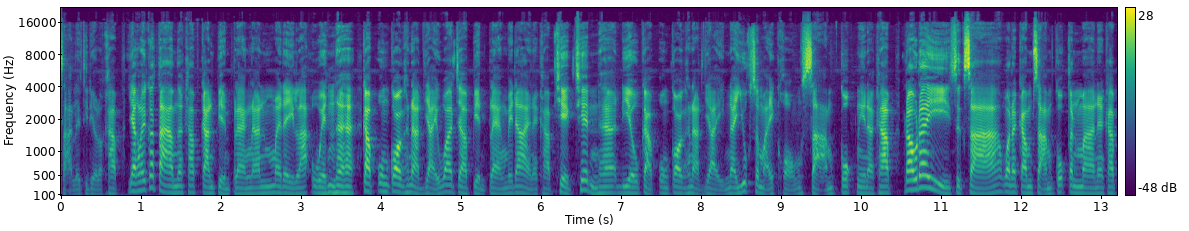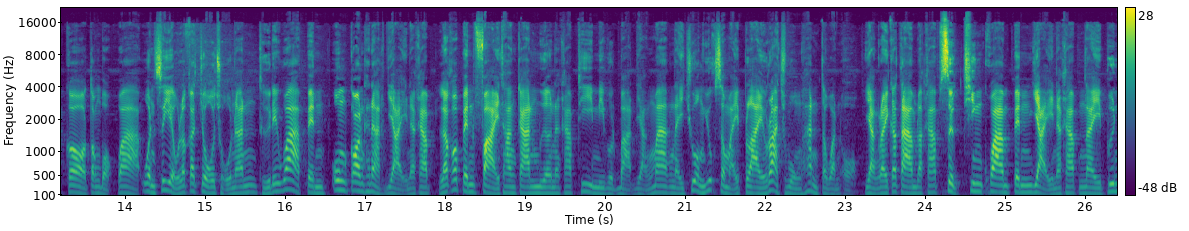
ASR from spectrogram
ศาลเลยทีเดียวละครับ อย่างไรก็ตามนะครับ การเปลี่ยนแปลงนั้นไม่ได้ละเว้นนะฮะกับองค์กรขนาดใหญ่ว่าจะเปลี่ยนแปลงไม่ได้นะครับ เชกเช่นฮะเดียวกับองค์กรขนาดใหญ่ในยุคสมัยของ3ก๊กนี่นะครับ เราได้ศึกษาวรรณกรรม3ก๊กกันมานะครับ ก็ต้องบอกว่าอ้วนเซี่ยวแล้วก็โจโฉนั้น ถือได้ว่าเป็นองค์กรขนาดใหญ่นะครับ แล้วก็เป็นฝ่ายทางการเมืองนะครับที่มีบทบาทอย่างมากในช่วงยุคสมัยปลายราชวงศ์ฮั่นตะวันออก อย่างไรก็ตามละครับศึกชิงความเป็นใหญ่นะครับในพื้น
